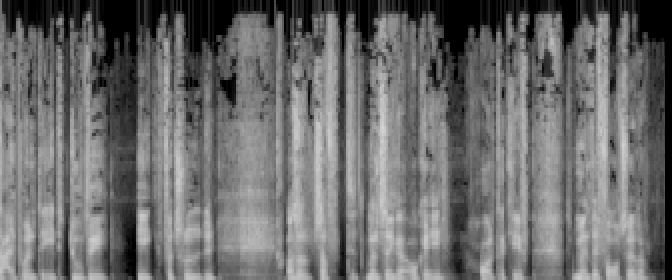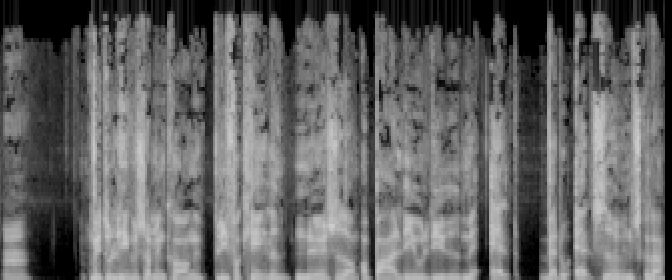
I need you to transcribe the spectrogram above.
dig på en date. Du vil ikke fortryde det. Og så, så man tænker, okay, hold da kæft. Men det fortsætter. Mm. Vil du leve som en konge, blive forkælet, nøset om og bare leve livet med alt, hvad du altid har ønsket dig,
